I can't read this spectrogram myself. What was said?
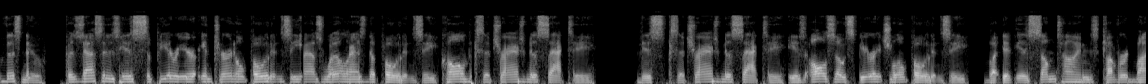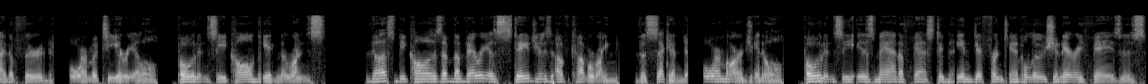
Vishnu, possesses his superior internal potency as well as the potency called Ksetrajna Sakti. This Ksetrajna Sakti is also spiritual potency, but it is sometimes covered by the third, or material, potency called ignorance. Thus, because of the various stages of covering, the second, or marginal, potency is manifested in different evolutionary phases.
